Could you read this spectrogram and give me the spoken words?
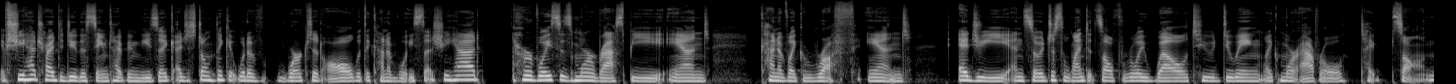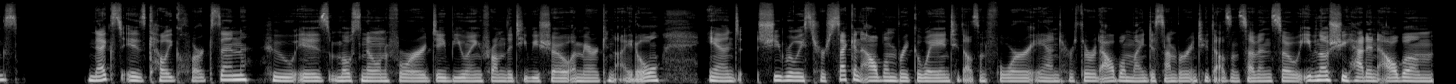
if she had tried to do the same type of music, I just don't think it would have worked at all with the kind of voice that she had. Her voice is more raspy and kind of like rough and edgy. And so it just lent itself really well to doing like more Avril type songs. Next is Kelly Clarkson, who is most known for debuting from the TV show American Idol. And she released her second album, Breakaway, in 2004, and her third album, My December, in 2007. So even though she had an album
